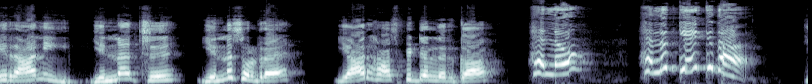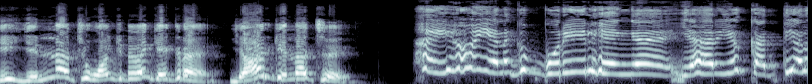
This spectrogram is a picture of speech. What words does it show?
ஏய் ராணி என்னாச்சு? என்ன சொல்ற? யார் ஹாஸ்பிட்டல்ல இருக்கா? ஹலோ ஹலோ கேக்குதா? ஏய் என்னாச்சு? உன்கிட்ட தான் கேக்குறேன். யாருக்கு என்னாச்சு? ஐயோ எனக்கு புரியலையேங்க. யாரையோ கத்தியால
